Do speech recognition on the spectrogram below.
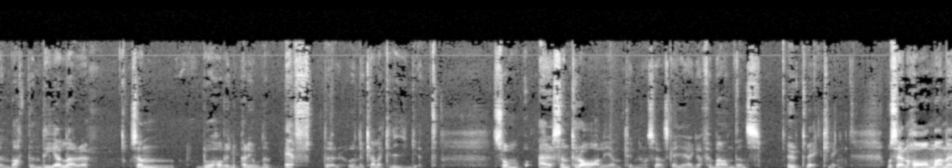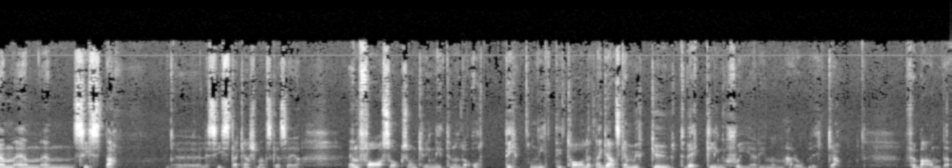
en vattendelare. Och sen då har vi perioden efter under kalla kriget som är central egentligen i de svenska jägarförbandens utveckling. Och sen har man en, en, en sista, eh, eller sista kanske man ska säga, en fas också omkring 1980 och 90-talet när ganska mycket utveckling sker inom de här olika förbanden.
